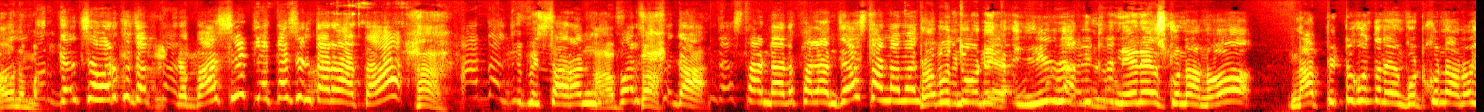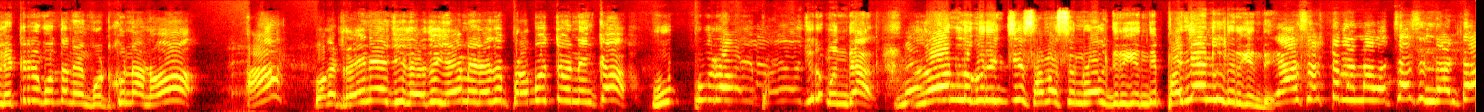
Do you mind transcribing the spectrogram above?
అవునమ్మా. అందరూ గెలిచే వరకు చెప్తారు. బాగా సీట్లు ఎక్కేసిన తర్వాత చూపిస్తారు. ప్రభుత్వం నేను వేసుకున్నాను. నా పిట్టు గుంత నేను కొట్టుకున్నాను. లిటర్ గుంత నేను కొట్టుకున్నాను. ఆ? ఒక డ్రైనేజీ లేదు ఏమీ లేదు. ప్రభుత్వం ఇంకా ఉప్పు రాయి ప్రయోజనం ఉందా? లోన్ల గురించి సంవత్సరం రోజులు తిరిగింది. పదేళ్ళు తిరిగింది. వచ్చేసిందంటే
